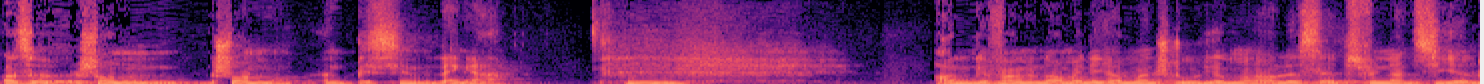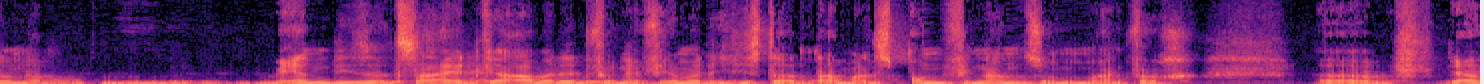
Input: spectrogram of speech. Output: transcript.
Also schon, schon ein bisschen länger. Mhm. Angefangen damit, ich habe mein Studium und alles selbst finanziert und habe während dieser Zeit gearbeitet für eine Firma, die hieß da damals Bonn Finanz, um einfach äh, ja,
